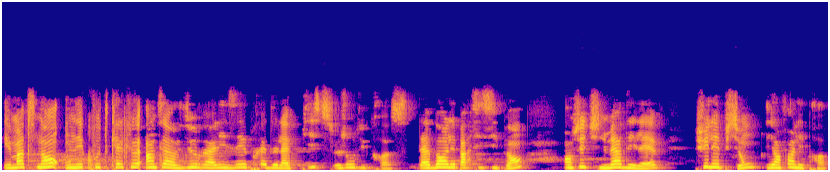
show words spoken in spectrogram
Et maintenant, on écoute quelques interviews réalisées près de la piste le jour du cross. D'abord les participants, ensuite une mère d'élèves, puis les pions et enfin les profs.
